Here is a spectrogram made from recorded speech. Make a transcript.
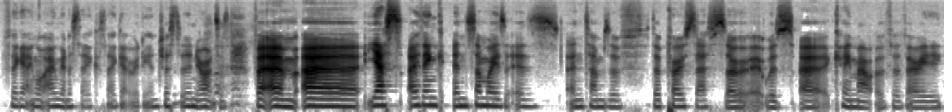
forgetting what I'm going to say because I get really interested in your answers. But um, uh, yes, I think in some ways it is in terms of the process. So it was uh, it came out of a very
